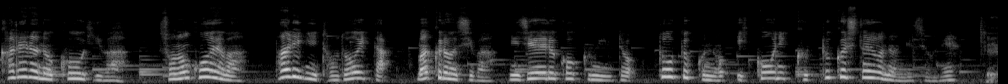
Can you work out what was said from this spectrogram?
彼らの抗議は、その声はパリに届いた。マクロン氏はニジェール国民と当局の意向に屈服したようなんですよね。え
